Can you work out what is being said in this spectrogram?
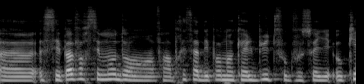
Euh, c'est pas forcément dans. Enfin, après, ça dépend dans quel but, faut que vous soyez OK.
